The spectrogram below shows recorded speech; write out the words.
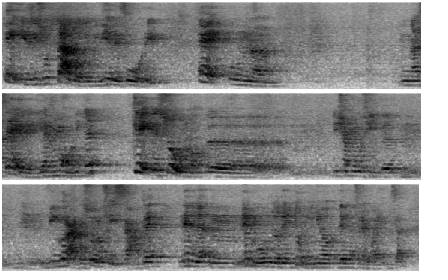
e il risultato che vi viene fuori è un, una serie di armoniche che sono, eh, diciamo così, eh, vincolate, sono fissate nel, nel mondo del dominio della frequenza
